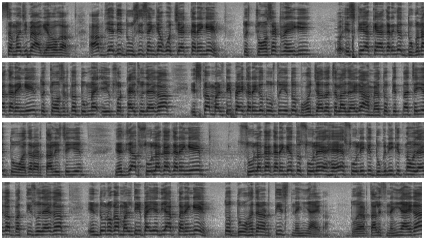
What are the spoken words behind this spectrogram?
समझ में आ गया होगा। आप यदि दूसरी संख्या को चेक करेंगे तो चौंसठ रहेगी और इसके या क्या करेंगे? दुगना करेंगे तो चौंसठ का दुगना एक सौ अट्ठाईस हो जाएगा। इसका मल्टीप्लाई करेंगे दोस्तों, ये तो बहुत ज़्यादा चला जाएगा। हमें तो कितना चाहिए? दो हज़ार अड़तालीस चाहिए। यदि आप सोलह का करेंगे, सोलह का करेंगे तो सोलह है, सोलह की दुगनी कितना हो जाएगा? बत्तीस हो जाएगा। इन दोनों का मल्टीप्लाई यदि आप करेंगे तो दो हज़ार अड़तीस नहीं आएगा। दो हज़ार अड़तालीस नहीं आएगा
